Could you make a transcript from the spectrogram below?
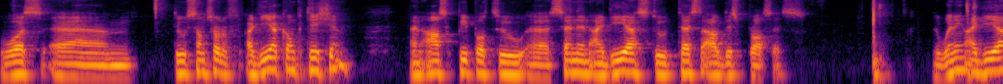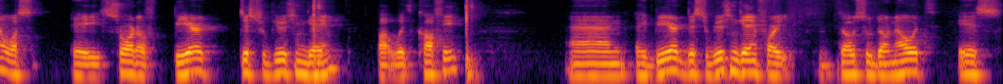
was um, do some sort of idea competition. and ask people to uh, send in ideas to test out this process. The winning idea was a sort of beer distribution game, but with coffee. And a beer distribution game, for those who don't know it, is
